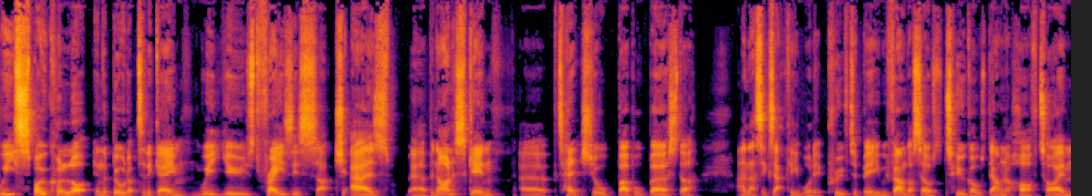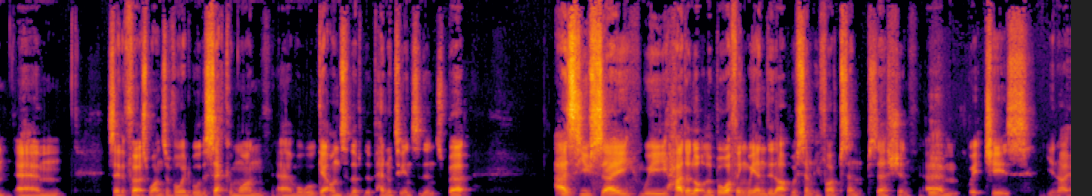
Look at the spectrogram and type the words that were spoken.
we spoke a lot in the build up to the game. We used phrases such as uh, banana skin, uh, potential bubble burster, and that's exactly what it proved to be. We found ourselves two goals down at half time. Um, say the first one's avoidable, the second one, um, well, we'll get onto the, the penalty incidents. But as you say, we had a lot of the ball. I think we ended up with 75% possession, um, which is, you know,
